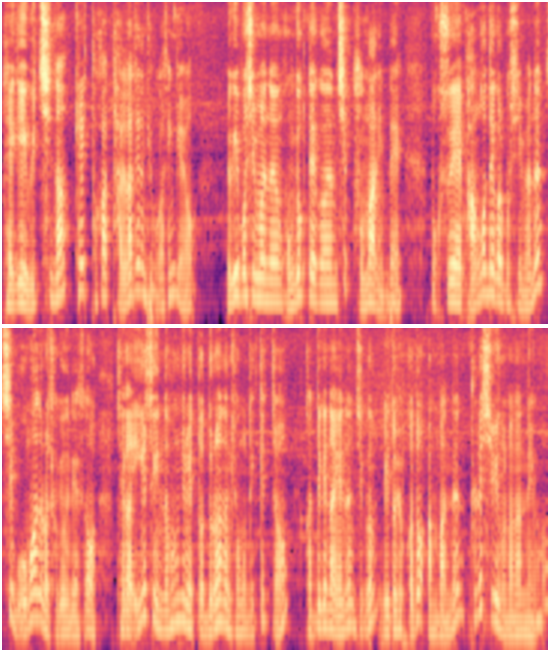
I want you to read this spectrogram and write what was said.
덱의 위치나 캐릭터가 달라지는 경우가 생겨요. 여기 보시면은 공격덱은 19만인데 복수의 방어덱을 보시면은 15만으로 적용이 돼서 제가 이길 수 있는 확률이 또 늘어나는 경우도 있겠죠. 가뜩이나 얘는 지금 리더 효과도 안 받는 플래시 윙을 넣어놨네요.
